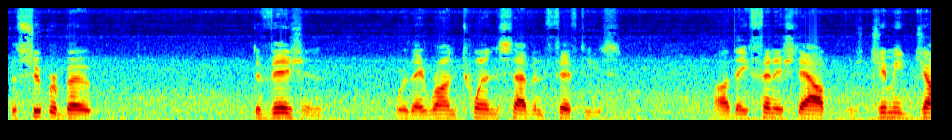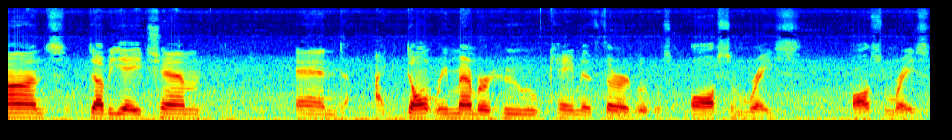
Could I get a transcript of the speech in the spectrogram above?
The Superboat division, where they run twin 750s, uh, they finished out Jimmy John's WHM, and I don't remember who came in third, but it was awesome race, awesome race.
